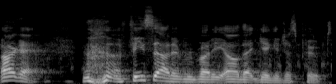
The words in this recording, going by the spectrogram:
Okay. Peace out everybody. Oh, that Giga just pooped.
